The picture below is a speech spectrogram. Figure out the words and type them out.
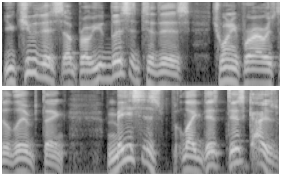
You cue this up, bro. You listen to this 24 hours to live thing. Mase is like this. This guy's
